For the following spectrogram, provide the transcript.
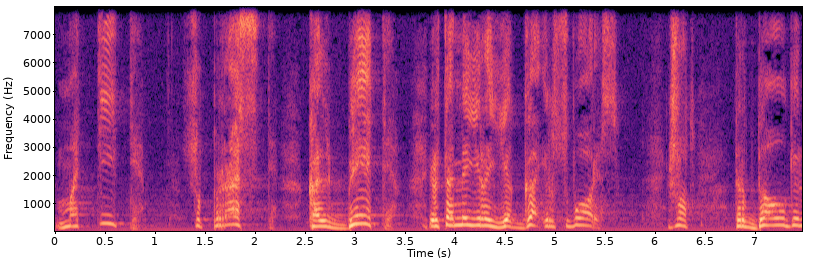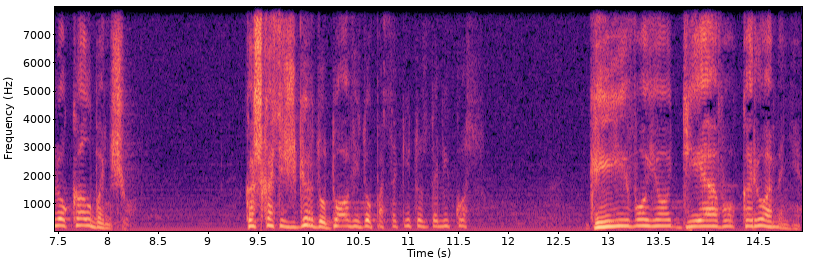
matyti, suprasti, kalbėti. Ir tame yra jėga ir svoris. Žinot, tarp daugelio kalbančių kažkas išgirdo Dovydo pasakytus dalykus gyvojo Dievo kariuomenė,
